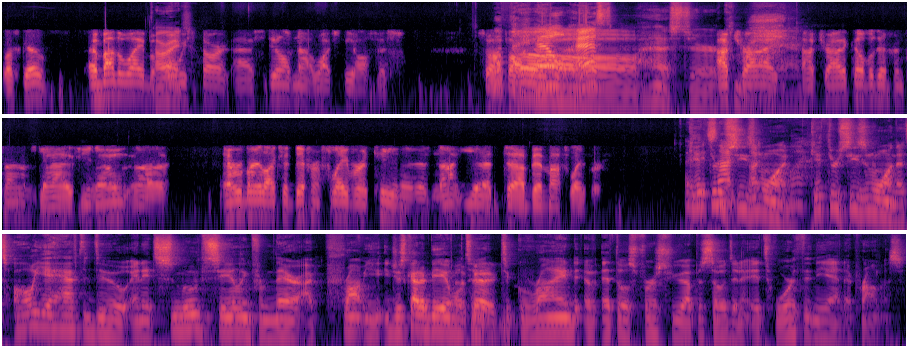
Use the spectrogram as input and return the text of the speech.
Let's go. And by the way, before right. we start, I still have not watched The Office. So what I thought, hell, Hester? Oh, Hester. I've tried. I've tried a couple different times, guys. You know, uh, everybody likes a different flavor of tea, and it has not yet uh, been my flavor. Get It's through not- season uh, one. what? Get through season one. That's all you have to do, and it's smooth sailing from there. I prom. You, you just got to be able to, Okay. to grind at those first few episodes, and it's worth it in the end. I promise.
